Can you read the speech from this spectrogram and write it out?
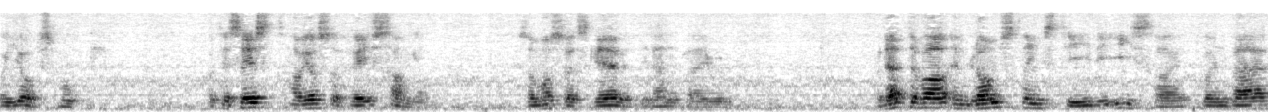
og Jobbs bok. Og til sist har vi også Høysangen, som også er skrevet i denne perioden. Og dette var en blomstringstid i Israel på enhver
